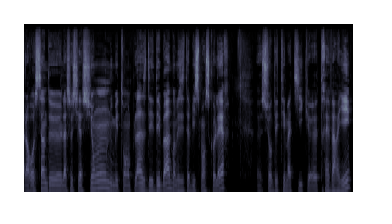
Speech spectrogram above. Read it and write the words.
Alors au sein de l'association, nous mettons en place des débats dans les établissements scolaires euh, sur des thématiques euh, très variées,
